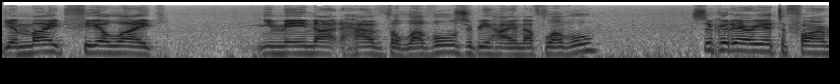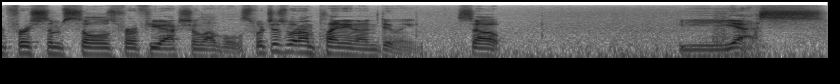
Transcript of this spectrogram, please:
you might feel like you may not have the levels or be high enough level. It's a good area to farm for some souls for a few extra levels, which is what I'm planning on doing. So, yes.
